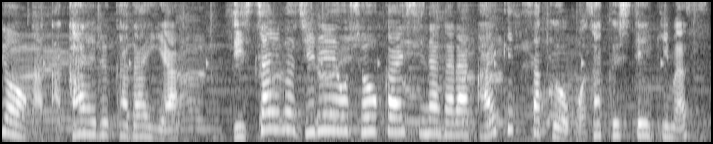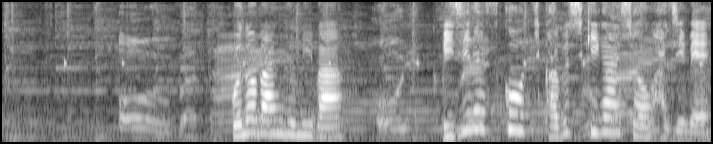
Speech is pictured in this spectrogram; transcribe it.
業が抱える課題や実際の事例を紹介しながら解決策を模索していきます。この番組はビジネスコーチ株式会社をはじめ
